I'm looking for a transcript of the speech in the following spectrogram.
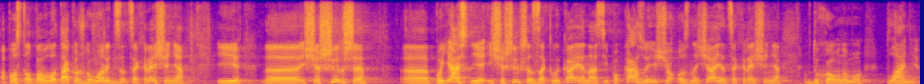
апостол Павло також говорить за це хрещення і е, ще ширше е, пояснює і ще ширше закликає нас і показує, що означає це хрещення в духовному плані.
